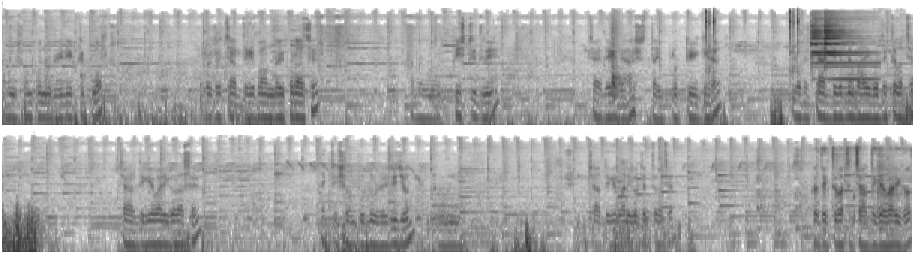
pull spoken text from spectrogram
এবং সম্পূর্ণ রেডি একটি প্লট প্লটের চারদিকে বাউন্ডারি করা আছে এবং বৃষ্টির দিনে চারদিকে ঘাস, তাই প্লটটি ঘেরা। প্লটের চারদিকে আপনি বাড়িঘর দেখতে পাচ্ছেন। চারদিকে বাড়িঘর আছে। একটি সম্পূর্ণ রেডি জোন এবং চারদিকে বাড়িঘর দেখতে পাচ্ছেন। আপনারা দেখতে পাচ্ছেন চারদিকে বাড়িঘর।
